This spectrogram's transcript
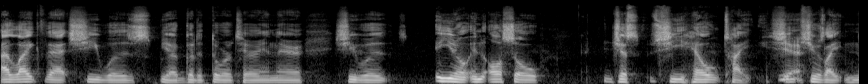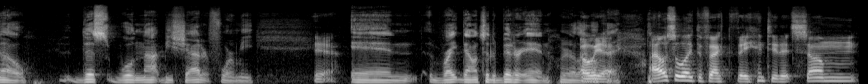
I like that she was yeah good authoritarian there. She was, you know, and also just she held tight. She Yeah. she was like, no, this will not be shattered for me, yeah. and right down to the bitter end. We were like, oh okay, yeah. I also like the fact that they hinted at some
